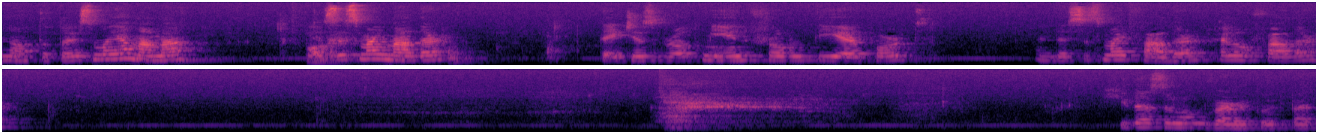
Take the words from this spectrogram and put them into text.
No, to to jest moja mama. This is my mother. They just brought me in from the airport. And this is my father. Hello, father. He doesn't look very good, but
